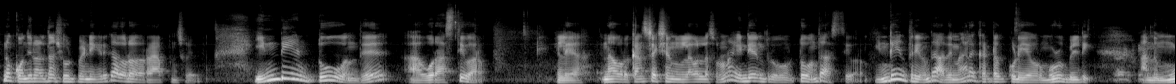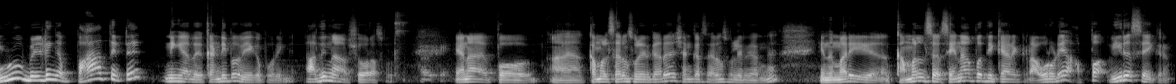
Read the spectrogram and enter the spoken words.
இன்னும் கொஞ்ச நாள் தான் ஷூட் பெண்டிங் இருக்குது அதோட ரேப்னு சொல்லியிருக்காங்க இந்தியன் டூ வந்து ஒரு அஸ்திவாரம். இல்லையா? நான் ஒரு கன்ஸ்ட்ரக்ஷன் லெவலில் சொல்லணும்னா இந்தியன் த்ரூ டூ வந்து அஸ்திவாரம். இந்தியன் த்ரீ வந்து அது மேலே கட்டக்கூடிய ஒரு முழு பில்டிங் அந்த முழு பில்டிங்கை பார்த்துட்டு நீங்கள் அது கண்டிப்பாக வியக்க போகிறீங்க அது நான் ஷோராக சொல்கிறேன் ஏன்னா இப்போது கமல் சாரும் சொல்லியிருக்காரு சங்கர் சாரும் சொல்லியிருக்காங்க. இந்த மாதிரி கமல் சார் சேனாபதி கேரக்டர் அவருடைய அப்பா வீரசேகரன்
